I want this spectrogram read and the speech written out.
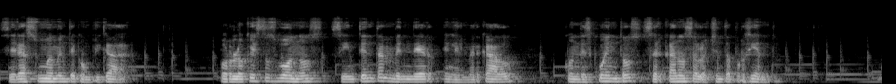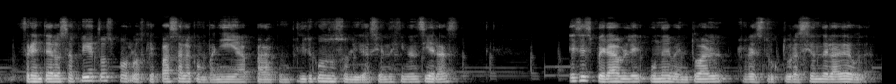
será sumamente complicada, por lo que estos bonos se intentan vender en el mercado con descuentos cercanos al 80%. Frente a los aprietos por los que pasa la compañía para cumplir con sus obligaciones financieras, es esperable una eventual reestructuración de la deuda.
